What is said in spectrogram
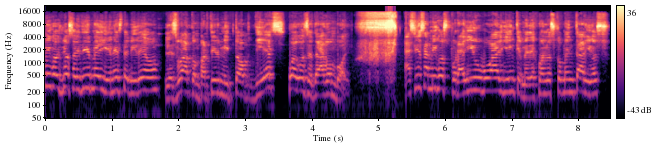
amigos, yo soy Disney y en este video les voy a compartir mi top 10 juegos de Dragon Ball. Así es amigos, por ahí hubo alguien que me dejó en los comentarios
